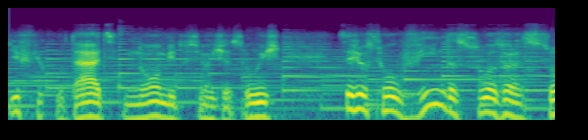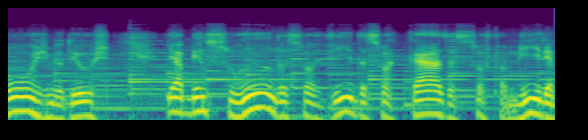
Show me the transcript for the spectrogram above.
dificuldades, em nome do Senhor Jesus. Seja o Senhor ouvindo as suas orações, meu Deus, e abençoando a sua vida, a sua casa, a sua família,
